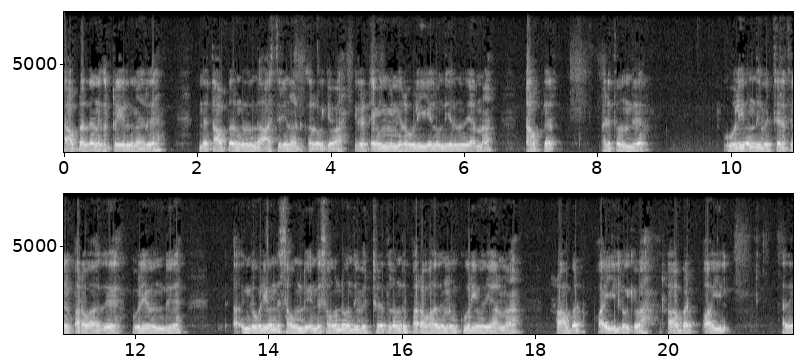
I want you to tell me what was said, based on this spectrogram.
டாப்லர் தான் இந்த கட்டுரை எழுதினாரு. இந்த டாப்லருங்கிறது வந்து ஆஸ்திரிய நாட்டுக்காரர் ஓகேவா? இரட்டை விண்மீன் நிற ஒளியியல் வந்து எழுதுனது யாருன்னா டாப்லர் அடுத்து வந்து ஒளி வந்து வெற்றிடத்தில் பரவாது. ஒளி வந்து இந்த ஒளி வந்து சவுண்டு இந்த சவுண்டு வந்து வெற்றிடத்தில் வந்து பரவாதுன்னு கூறியவர் யாருன்னா ராபர்ட் பாயில். ஓகேவா ராபர்ட் பாயில். அதே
